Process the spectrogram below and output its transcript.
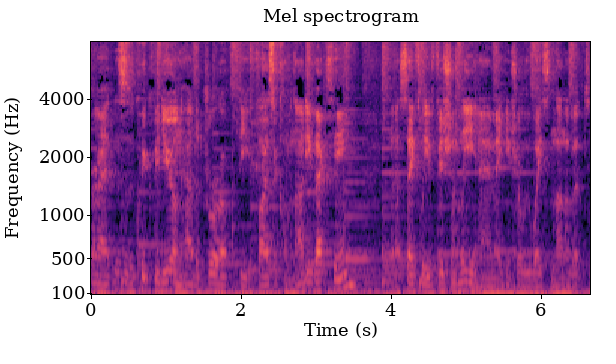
Alright, this is a quick video on how to draw up the Pfizer Comirnaty vaccine uh, safely, efficiently, and making sure we waste none of it.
